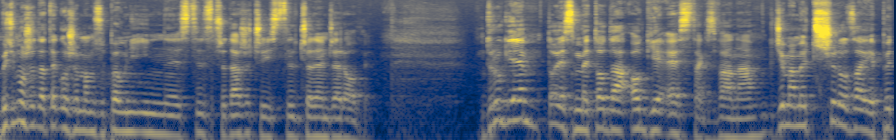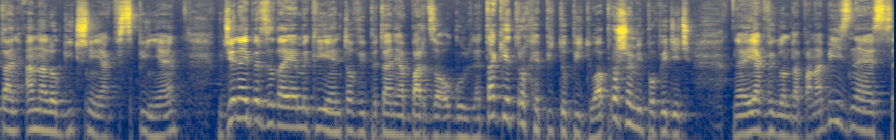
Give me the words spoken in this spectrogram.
Być może dlatego, że mam zupełnie inny styl sprzedaży, czyli styl challengerowy. Drugie to jest metoda OGS tak zwana, gdzie mamy trzy rodzaje pytań analogicznie jak w spinie, gdzie najpierw zadajemy klientowi pytania bardzo ogólne, takie trochę pitu-pitu, a proszę mi powiedzieć e, jak wygląda Pana biznes,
